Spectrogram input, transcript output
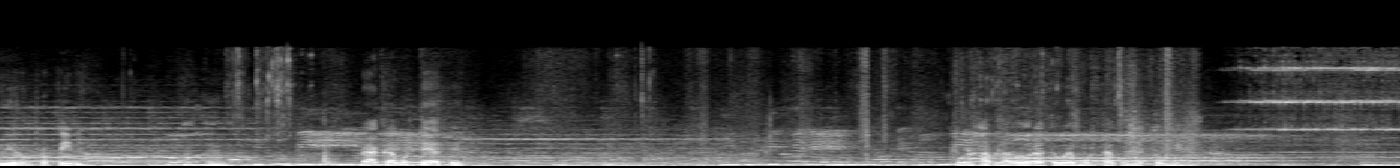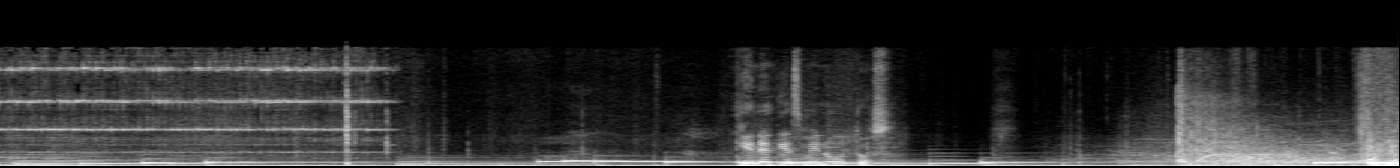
¿Te dieron propina? Ven acá, volteate. Por habladora te voy a multar con esto mismo. Tienes 10 minutos. Coño.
